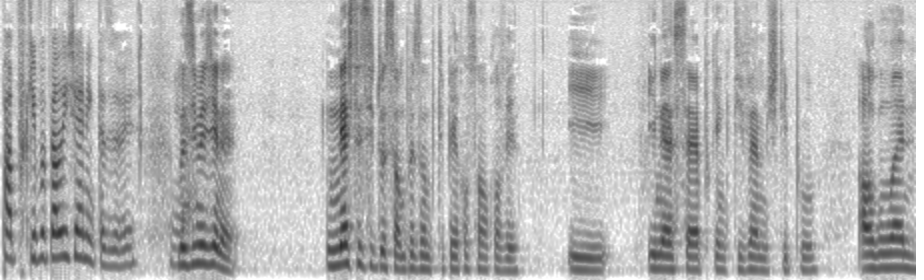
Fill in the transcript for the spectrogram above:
Pá, porque papel higiênico, estás a ver? Mas imagina, nesta situação, por exemplo, tipo, em relação ao Covid, e, e nessa época em que tivemos, tipo, algum ano,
